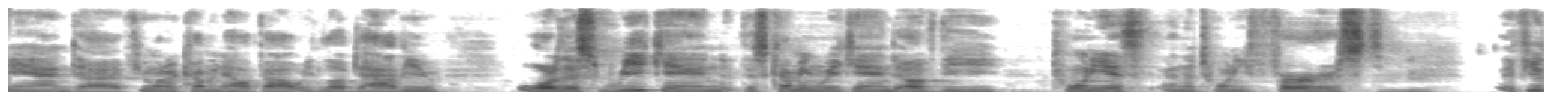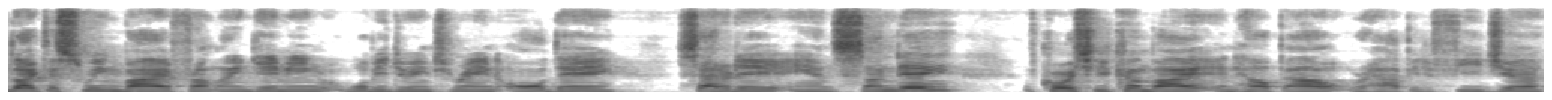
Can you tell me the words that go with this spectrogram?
and uh, if you want to come and help out, we'd love to have you. Or this weekend, this coming weekend of the 20th and the 21st, if you'd like to swing by Frontline Gaming, we'll be doing terrain all day, Saturday and Sunday. Of course, if you come by and help out, we're happy to feed you.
